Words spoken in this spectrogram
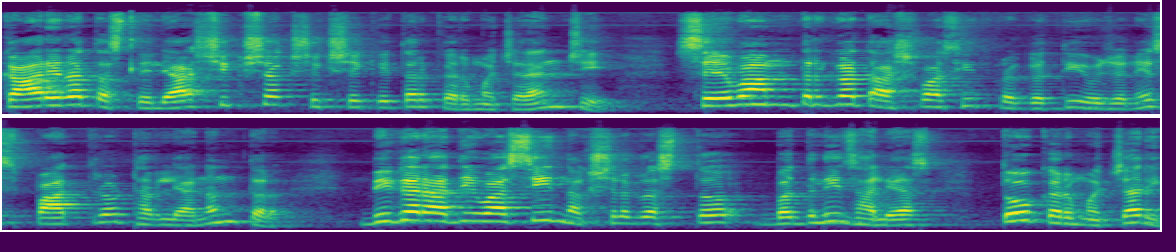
कार्यरत असलेल्या शिक्षक शिक्षकेतर कर्मचाऱ्यांची सेवा अंतर्गत आश्वासित प्रगती योजनेस पात्र ठरल्यानंतर बिगर आदिवासी नक्षलग्रस्त बदली झाल्यास तो कर्मचारी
